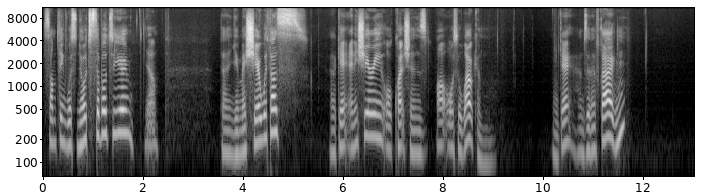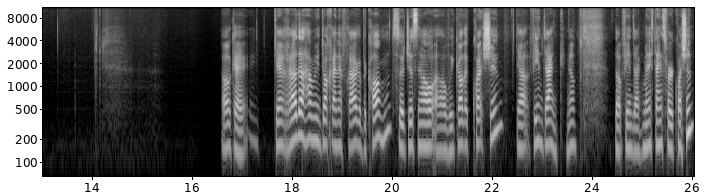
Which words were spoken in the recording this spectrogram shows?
something was noticeable to you. Yeah. You may share with us. Okay, any sharing or questions are also welcome. Okay, haben Sie denn Fragen? Okay, gerade haben wir doch eine Frage bekommen. So just now uh, we got a question. Yeah, vielen Dank. No? So vielen Dank. Many thanks for your question.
